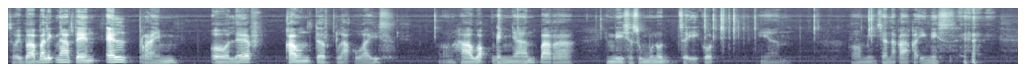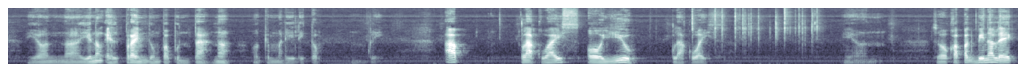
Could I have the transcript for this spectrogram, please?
So, ibabalik natin L prime o left counterclockwise. Hawak ganyan para hindi siya sumunod sa ikot. Yan. O, minsan nakakainis. yun. na yun ang L prime doon papunta. No? Huwag kang malilito. Okay. Up clockwise o U clockwise. Yan. So, kapag binalik,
